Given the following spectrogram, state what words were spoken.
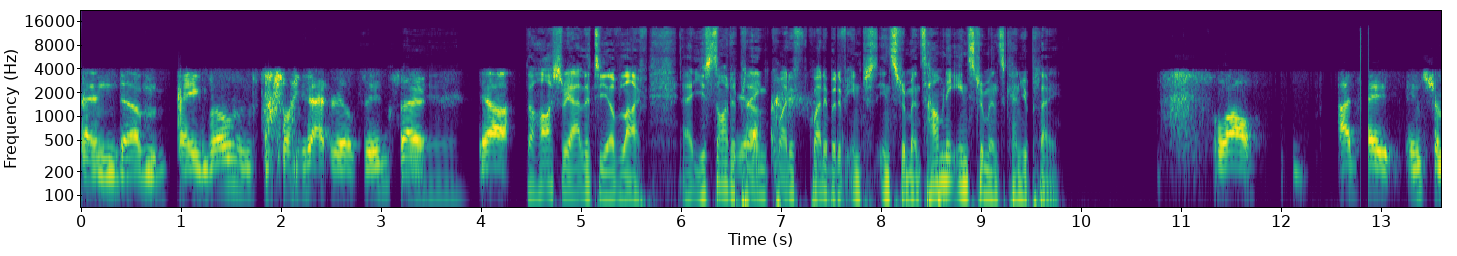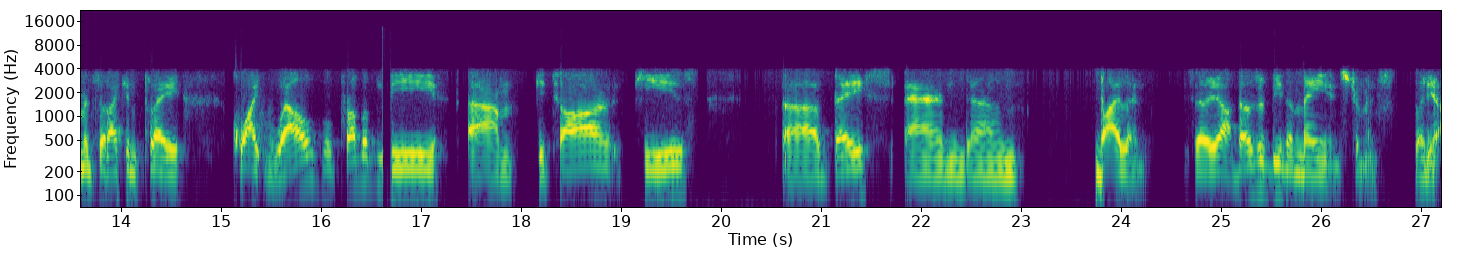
and um, paying bills and stuff like that real soon. So Yeah. yeah, The harsh reality of life. Uh, you started Yeah. playing quite a, quite a bit of in- instruments. How many instruments can you play? Well, I'd say instruments that I can play quite well will probably be um, guitar, keys, uh, bass, and um, violin. So yeah, those would be the main instruments. But yeah.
